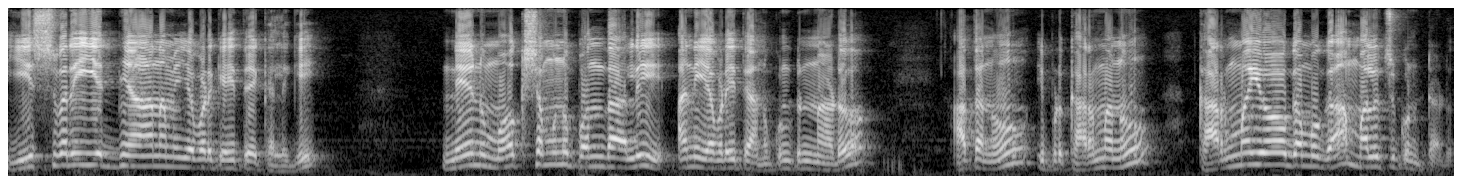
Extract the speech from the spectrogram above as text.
ఈశ్వరీయ జ్ఞానం ఎవడికైతే కలిగి నేను మోక్షమును పొందాలి అని ఎవడైతే అనుకుంటున్నాడో అతను ఇప్పుడు కర్మను కర్మయోగముగా మలుచుకుంటాడు.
